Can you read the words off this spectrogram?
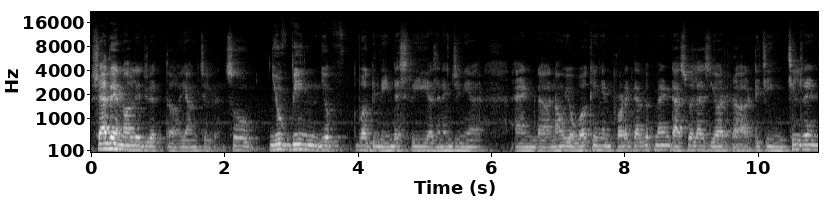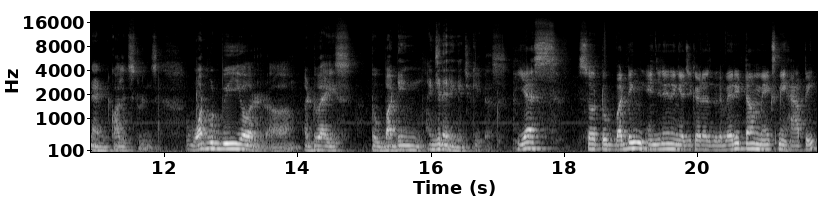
share their knowledge with uh, young children. So you've been you've worked in the industry as an engineer and uh, now you're working in product development as well as you're uh, teaching children and college students. What would be your uh, advice to budding engineering educators? Yes. So to budding engineering educators the very term makes me happy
